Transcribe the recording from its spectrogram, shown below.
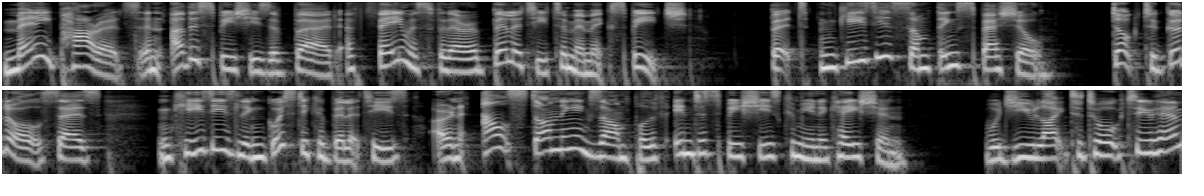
Many parrots and other species of bird are famous for their ability to mimic speech. But Nkisi is something special. Dr. Goodall says Nkisi's linguistic abilities are an outstanding example of interspecies communication. Would you like to talk to him?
